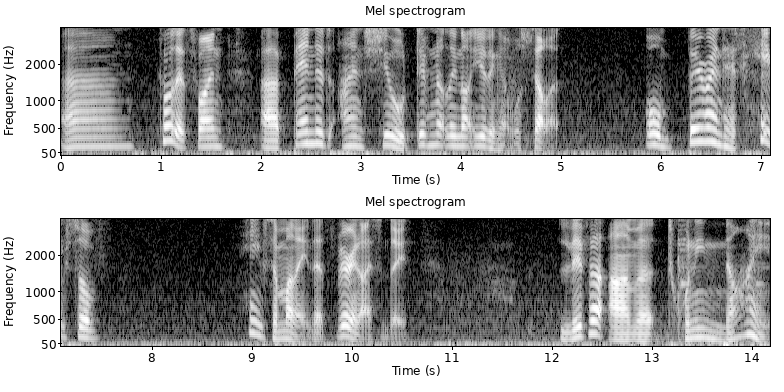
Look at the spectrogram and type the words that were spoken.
Um, cool, that's fine. Uh, banded iron shield, definitely not using it, we'll sell it. Oh, Beirand has heaps of, heaps of money, that's very nice indeed. Leather armor 29.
